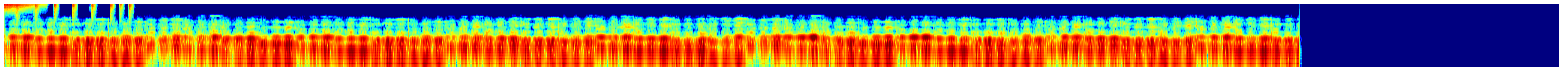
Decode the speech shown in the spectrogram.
Peace.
